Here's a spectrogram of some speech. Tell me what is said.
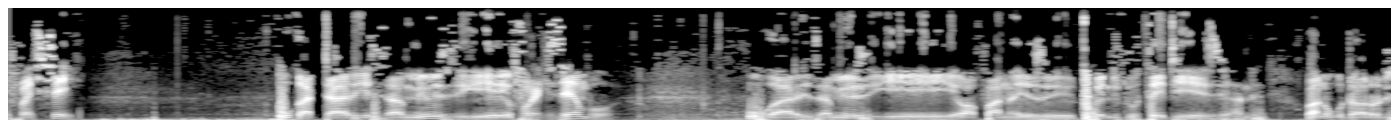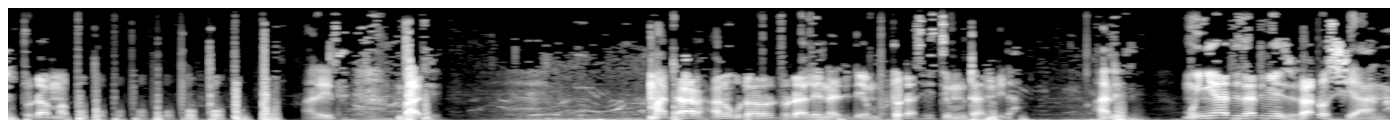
if i say ukatarisa music for example ukaridza music yevafanha yezvi 20 to 30 years handiti vanokutaurira kuti toda mapopopopopopopo handiti but madhara anokutaurira kuti toda leonard dembo toda system tazvida handiti munyati that means zvatosiyana.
